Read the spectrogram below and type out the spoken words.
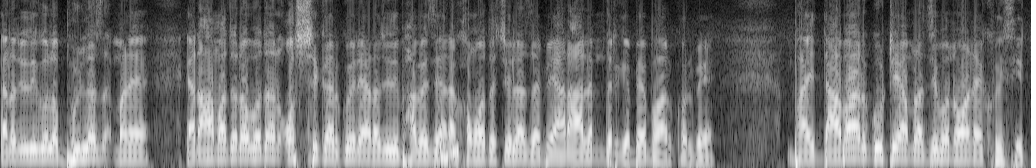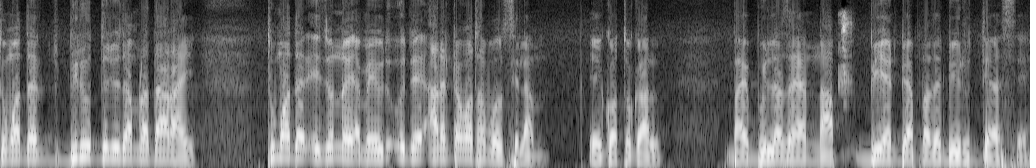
এরা যদি এগুলো ভুলা মানে এরা আমাদের অবদান অস্বীকার করে এরা যদি ভাবে যে এরা ক্ষমতা চলে যাবে আর আলেমদেরকে ব্যবহার করবে। ভাই, দাবার গুটে আমরা জীবনে অনেক হয়েছি। তোমাদের বিরুদ্ধে যদি আমরা দাঁড়াই তোমাদের এই জন্যই আমি ওই- আরেকটা কথা বলছিলাম, এই গতকাল। ভাই বুল্লা যায় না বিএনপি আপনাদের বিরুদ্ধে আছে,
